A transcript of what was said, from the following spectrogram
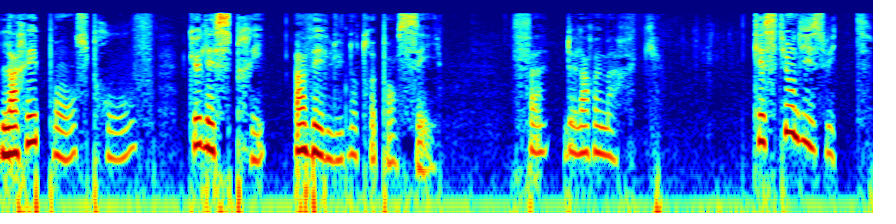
La réponse prouve que l'esprit avait lu notre pensée. Fin de la remarque. Question 18.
